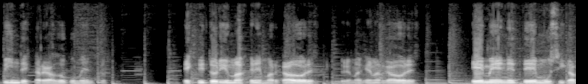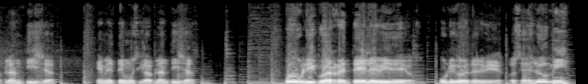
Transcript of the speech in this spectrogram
bin descargas documentos. Escritorio imágenes marcadores, escritorio imágenes marcadores. MNT música plantillas, MT música plantillas. Público RTL videos, público RTL videos. O sea, es lo mismo.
